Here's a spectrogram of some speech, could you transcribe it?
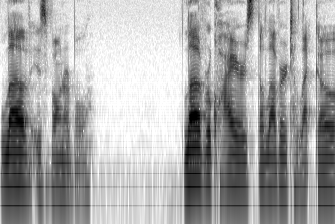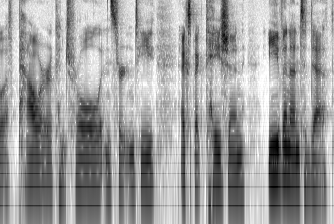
love is vulnerable. Love requires the lover to let go of power, control, uncertainty, expectation, even unto death.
